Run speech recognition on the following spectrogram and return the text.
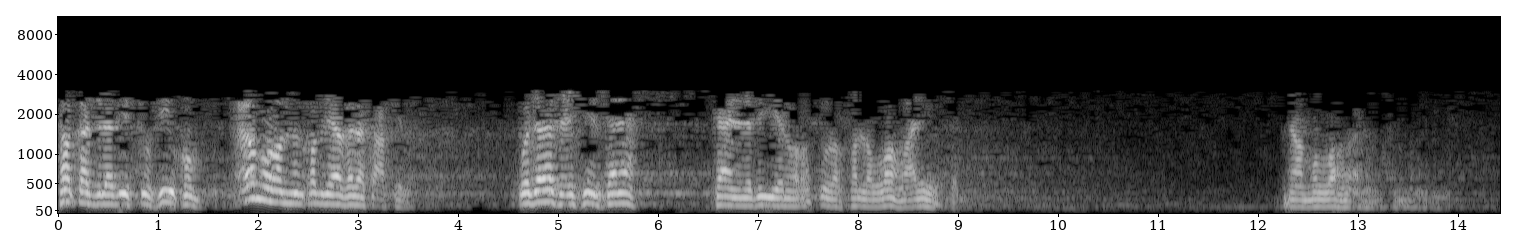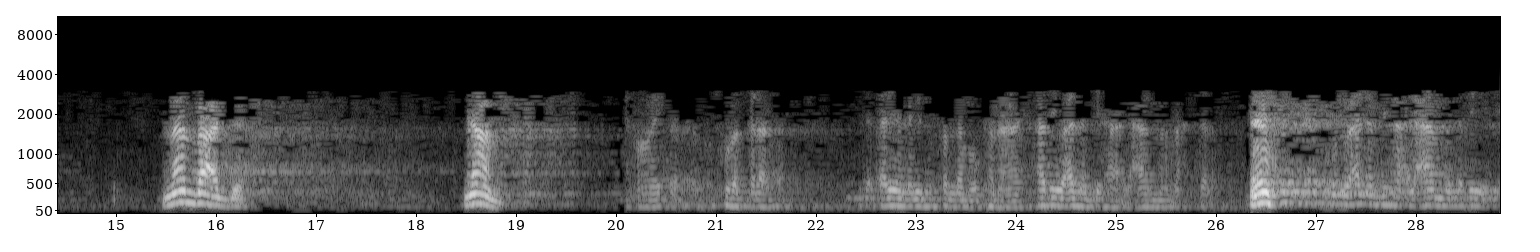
فقد لبثت فيكم. عمرا من قبلها فلا تعقلوا وثلاث عشرين سنة كان نبيا ورسولا صلى الله عليه وسلم. نعم والله أعلم. من بعد؟ نعم. الأصول الثلاثة. تعليم النبي صلى الله عليه وسلم وكما هذه يعلم بها العامة مع السلام إيش؟ يعلم بها العام الذي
